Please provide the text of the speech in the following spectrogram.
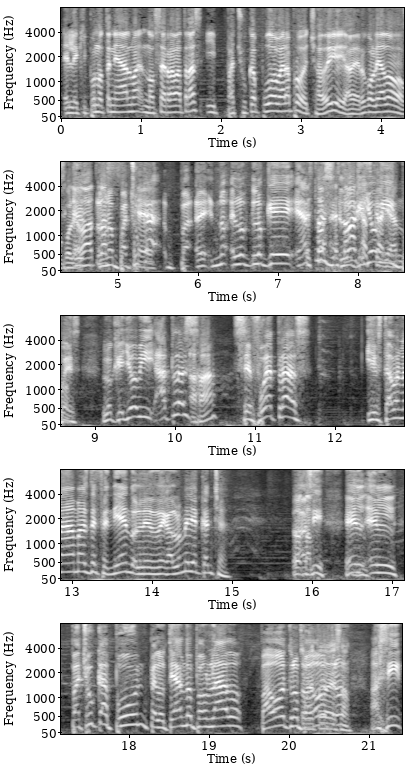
El equipo no tenía alma, no cerraba atrás y Pachuca pudo haber aprovechado y haber goleado, goleado a Eh, Atlas. No, Pachuca, pa- eh, no, lo, lo que Atlas, Está- lo que yo vi, pues, lo que yo vi, Atlas Ajá. se fue atrás y estaba nada más defendiendo, le regaló media cancha. Pero Así, el, el Pachuca, pum, peloteando para un lado, para otro, para otro, eso. así,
